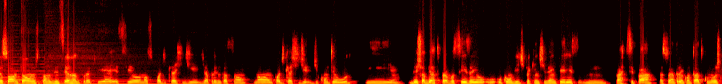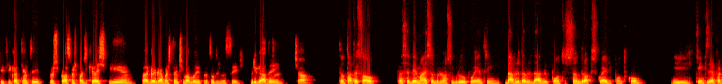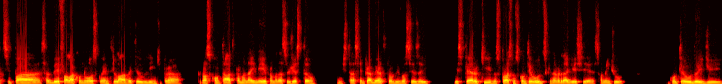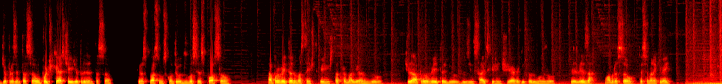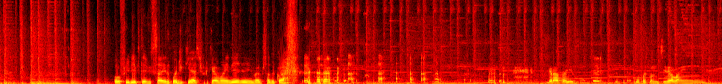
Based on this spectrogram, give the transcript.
Pessoal, então estamos encerrando por aqui. Esse é o nosso podcast de, de apresentação, não é um podcast de, de conteúdo. E deixo aberto para vocês aí o, o convite para quem tiver interesse em participar. É só entrar em contato conosco e fica atento aí para os próximos podcasts que vai agregar bastante valor para todos vocês. Obrigado aí. Tchau. Então tá, pessoal. Para saber mais sobre o nosso grupo, entre em www.sandropsquad.com e quem quiser participar, saber falar conosco, entre lá, vai ter o link para o nosso contato, para mandar e-mail, para mandar sugestão. A gente está sempre aberto para ouvir vocês aí. Espero que nos próximos conteúdos, que na verdade esse é somente o, conteúdo aí de, de apresentação, o podcast aí de apresentação, que nos próximos conteúdos vocês possam estar tá aproveitando bastante do que a gente está trabalhando, tirar proveito do, dos insights que a gente gera aqui todo mundo junto. Beleza? Um abração, até semana que vem. O Felipe teve que sair do podcast porque a mãe dele vai precisar do quarto. Grava isso. Depois quando estiver lá em,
